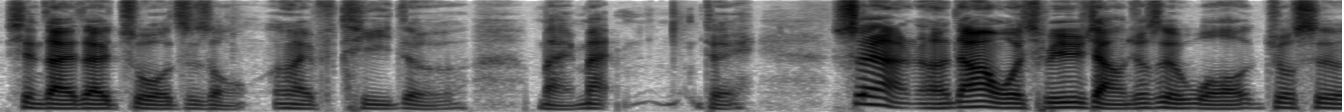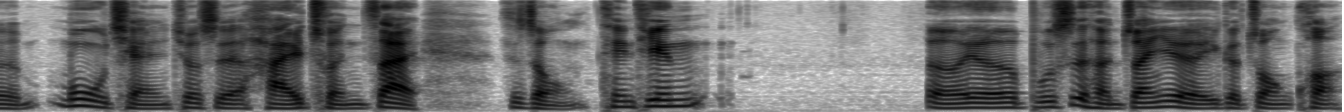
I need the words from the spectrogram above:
现在在做这种 NFT 的买卖。对，虽然呃，当然我必须讲，就是我就是目前就是还存在这种听听，呃，不是很专业的一个状况。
